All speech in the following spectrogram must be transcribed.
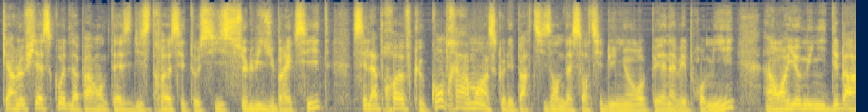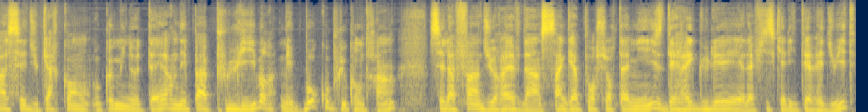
car le fiasco de la parenthèse Listrus est aussi celui du Brexit. C'est la preuve que, contrairement à ce que les partisans de la sortie de l'Union européenne avaient promis, un Royaume-Uni débarrassé du carcan communautaire n'est pas plus libre, mais beaucoup plus contraint. C'est la fin du rêve d'un Singapour sur Tamise, dérégulé à la fiscalité réduite,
